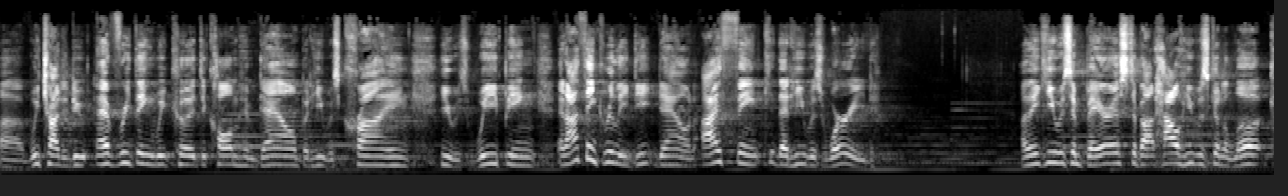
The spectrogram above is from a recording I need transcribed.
Uh, we tried to do everything we could to calm him down, but he was crying, he was weeping. And I think, really deep down, I think that he was worried. I think he was embarrassed about how he was going to look.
